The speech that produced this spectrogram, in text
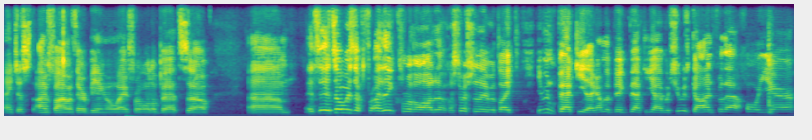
I just, I'm fine with her being away for a little bit. So, um, it's it's always a I think for a lot of, especially with like even Becky. Like I'm a big Becky guy, but she was gone for that whole year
